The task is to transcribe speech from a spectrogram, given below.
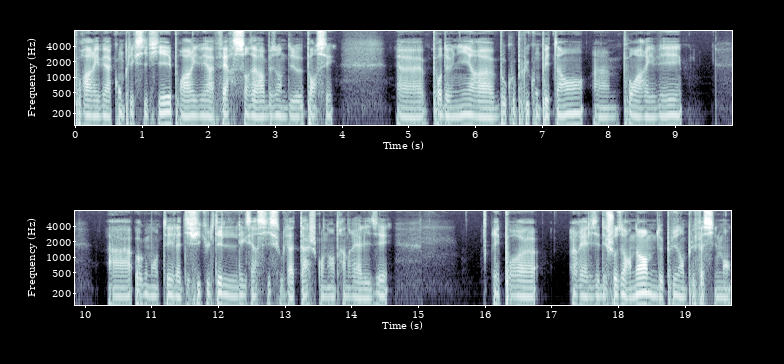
pour arriver à complexifier, pour arriver à faire sans avoir besoin de penser, euh, pour devenir euh, beaucoup plus compétent, euh, pour arriver à augmenter la difficulté de l'exercice ou de la tâche qu'on est en train de réaliser, et pour réaliser des choses hors normes de plus en plus facilement.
